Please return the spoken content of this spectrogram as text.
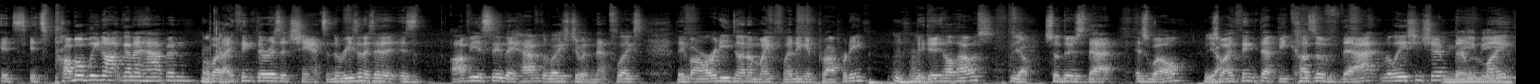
it's it's probably not going to happen, okay. but I think there is a chance. And the reason I say that is obviously they have the relationship with Netflix. They've already done a Mike Flanagan property. They did Hill House. Yep. So there's that as well. Yeah. So I think that because of that relationship, there might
